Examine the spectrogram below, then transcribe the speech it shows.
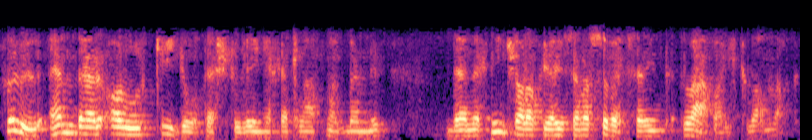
fölül ember alul kígyó testű lényeket látnak bennük, de ennek nincs alapja, hiszen a szöveg szerint lábaik vannak.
